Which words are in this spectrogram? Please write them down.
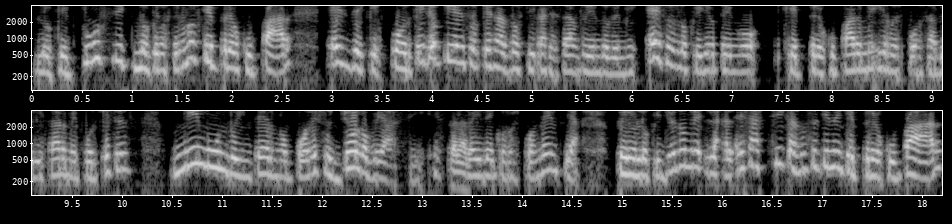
Lo que tú sí, lo que nos tenemos que preocupar es de que, porque yo pienso que esas dos chicas están riendo de mí, eso es lo que yo tengo que preocuparme y responsabilizarme, porque eso es mi mundo interno, por eso yo lo veo así. Esta es la ley de correspondencia. Pero lo que yo no me, esas chicas no se tienen que preocupar,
